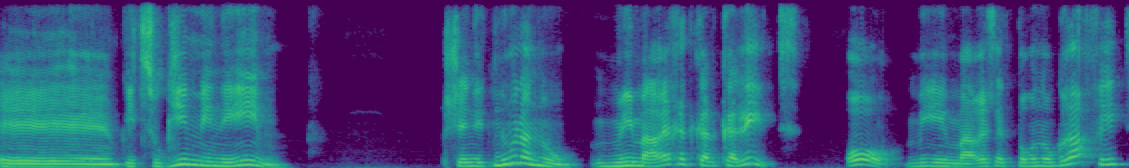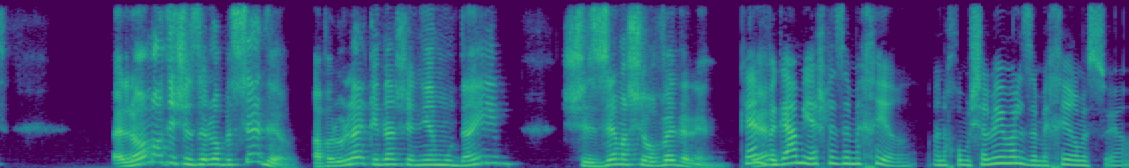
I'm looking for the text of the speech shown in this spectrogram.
אה, ייצוגים מיניים שניתנו לנו ממערכת כלכלית או ממערכת פורנוגרפית, לא אמרתי שזה לא בסדר, אבל אולי כדאי שנהיה מודעים שזה מה שעובד עלינו. כן, כן? וגם יש לזה מחיר. אנחנו משלמים על זה מחיר מסוים.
